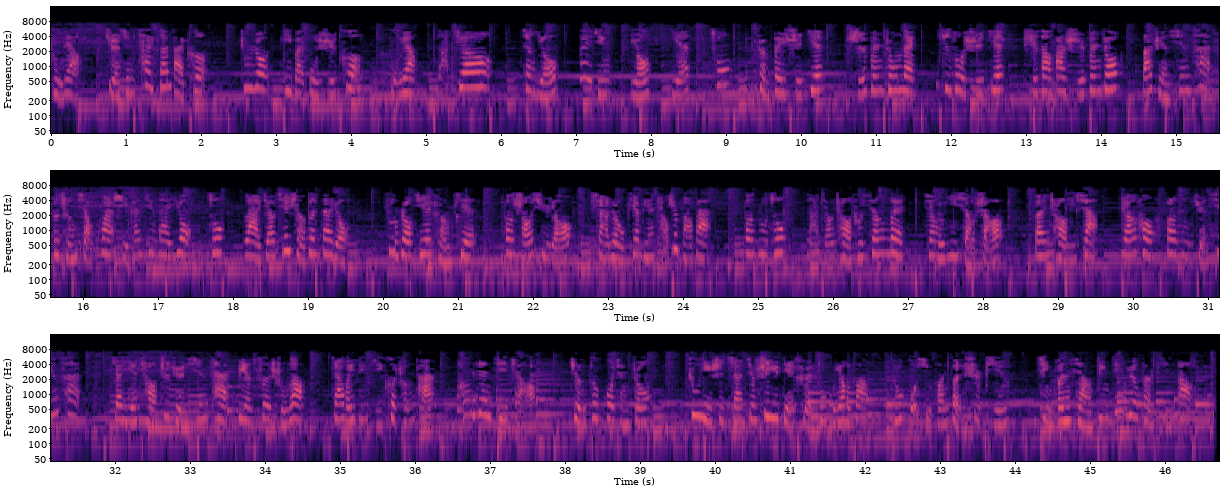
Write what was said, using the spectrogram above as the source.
主料：卷心菜三百克，猪肉一百五十克。辅料：辣椒、酱油、味精、油、盐、葱。准备时间：十分钟内。制作时间：十到二十分钟。把卷心菜撕成小块，洗干净待用。葱、辣椒切小段待用。猪肉切成片，放少许油，下肉片煸炒至饱满，放入葱、辣椒炒出香味，酱油一小勺，翻炒一下，然后放入卷心菜，加盐炒至卷心菜变色熟了，加味精即可盛盘。烹饪技巧：整个过程中注意事项就是一点水都不要放。如果喜欢本视频，请分享并订阅本频道。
